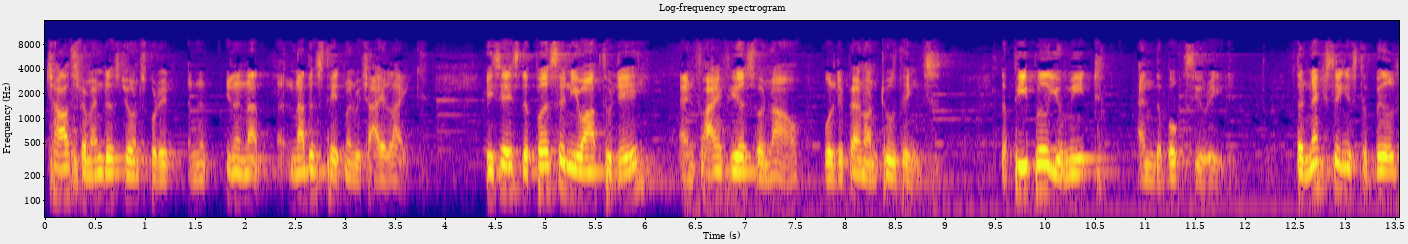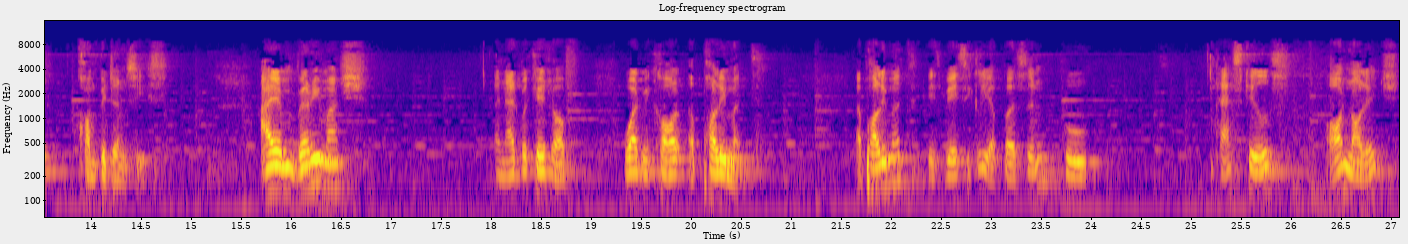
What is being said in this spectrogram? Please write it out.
Charles Tremendous Jones put it in, another statement which I like. He says, The person you are today and five years from now will depend on two things the people you meet and the books you read. The next thing is to build competencies. I am very much an advocate of what we call a polymath. A polymath is basically a person who has skills or knowledge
